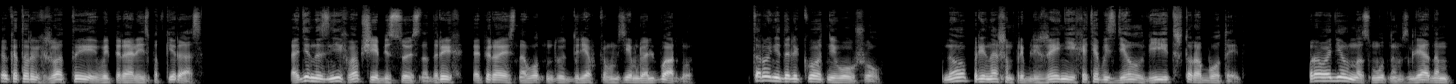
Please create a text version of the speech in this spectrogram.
у которых животы выпирали из-под кирас. Один из них вообще бессовестно дрых, опираясь на вотнутую древком в землю альбарду, Второй недалеко от него ушел. Но при нашем приближении хотя бы сделал вид, что работает. Проводил нас мутным взглядом,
